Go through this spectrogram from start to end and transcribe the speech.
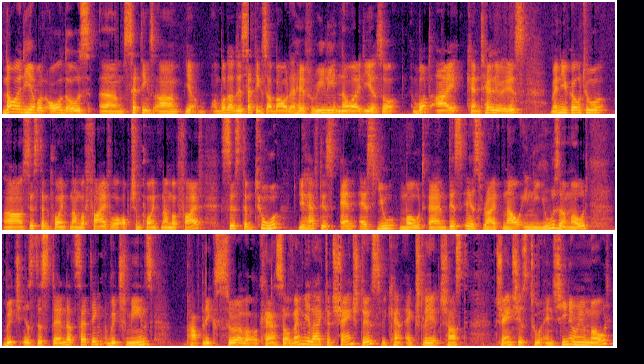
no idea what all those um, settings are. Yeah, what are the settings about? I have really no idea. So what I can tell you is when you go to uh, system point number five or option point number five, system two, you have this NSU mode and this is right now in user mode, which is the standard setting, which means public server okay? So when we like to change this we can actually just change this to engineering mode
